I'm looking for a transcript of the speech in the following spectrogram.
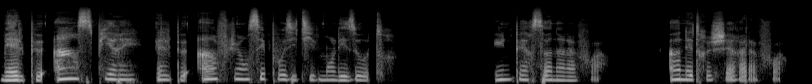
mais elle peut inspirer, elle peut influencer positivement les autres. Une personne à la fois, un être cher à la fois.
